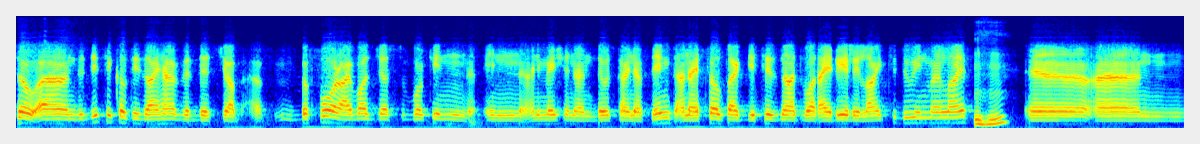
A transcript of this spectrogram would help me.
So um, the difficulties I have with this job. Uh, before I was just working in animation and those kind of things, and I felt like this is not what I really like to do in my life. Mm-hmm. Uh, and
